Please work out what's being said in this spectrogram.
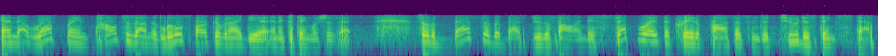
And that left brain pounces on this little spark of an idea and extinguishes it. So the best of the best do the following. They separate the creative process into two distinct steps.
